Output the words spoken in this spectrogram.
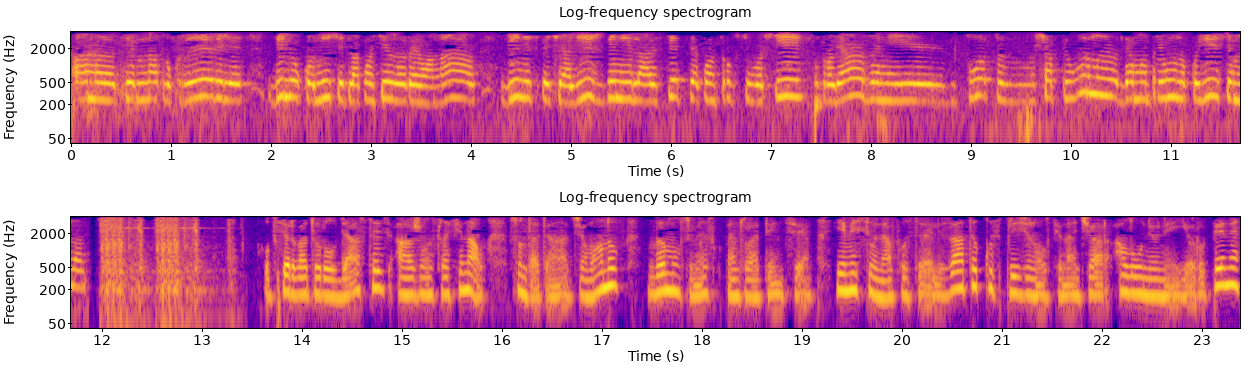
am terminat lucrările, vine o comisie de la Consiliul Regional, vine specialiști, vine la secția construcțiilor și controlează-ne tot șapte urmă, de-am împreună cu ei semnăm. Observatorul de astăzi a ajuns la final. Sunt Tatiana Gemanov, vă mulțumesc pentru atenție. Emisiunea a fost realizată cu sprijinul financiar al Uniunii Europene,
